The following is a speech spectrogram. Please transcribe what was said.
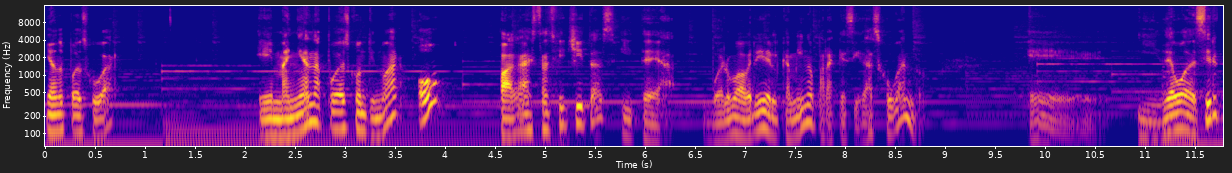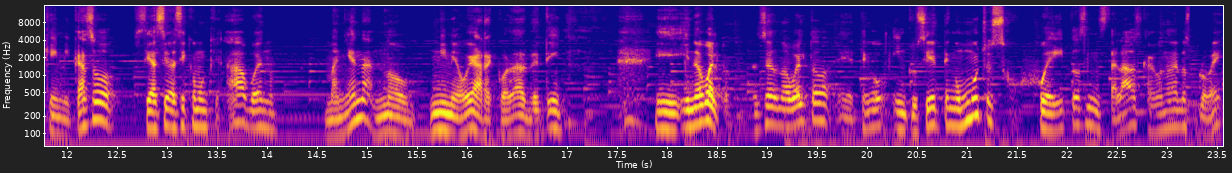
ya no puedes jugar. Eh, mañana puedes continuar o paga estas fichitas y te vuelvo a abrir el camino para que sigas jugando. Eh, y debo decir que en mi caso sí ha sido así como que, ah, bueno, mañana no, ni me voy a recordar de ti. y, no he vuelto. Entonces no he vuelto. Eh, tengo, inclusive tengo muchos jueguitos instalados que alguna vez los probé.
